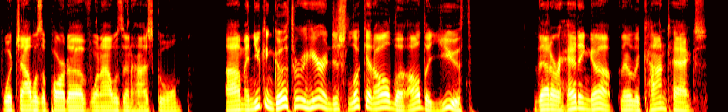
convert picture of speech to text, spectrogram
which I was a part of when I was in high school. Um, and you can go through here and just look at all the all the youth that are heading up. They're the contacts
